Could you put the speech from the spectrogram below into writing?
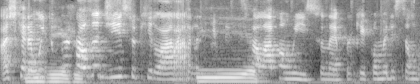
Acho que era muito por vejo. causa disso que lá naquela E- eles falavam isso, né? Porque como eles são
